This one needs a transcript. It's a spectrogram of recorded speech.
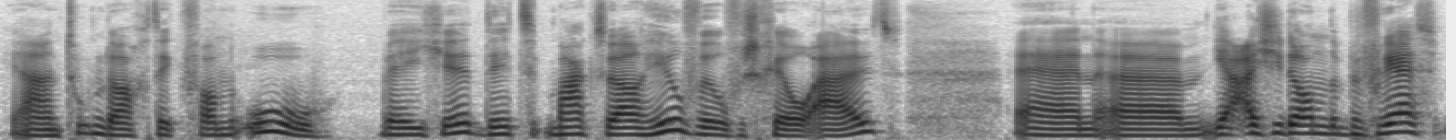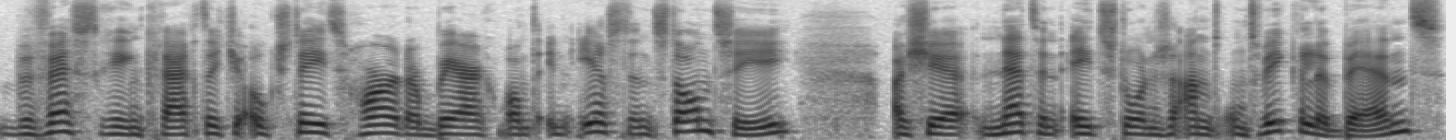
Ja, en toen dacht ik van oeh, weet je, dit maakt wel heel veel verschil uit. En um, ja, als je dan de bevestiging krijgt dat je ook steeds harder bergt. Want in eerste instantie, als je net een eetstoornis aan het ontwikkelen bent,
